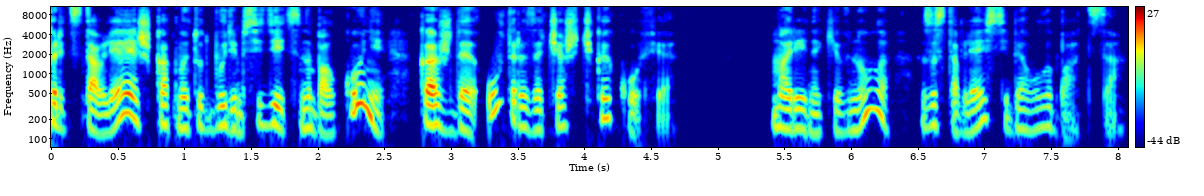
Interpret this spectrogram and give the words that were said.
Представляешь, как мы тут будем сидеть на балконе каждое утро за чашечкой кофе?» Марина кивнула, заставляя себя улыбаться.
